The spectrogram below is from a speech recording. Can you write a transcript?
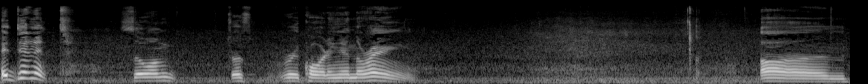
it didn't. So I'm just recording in the rain. Um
